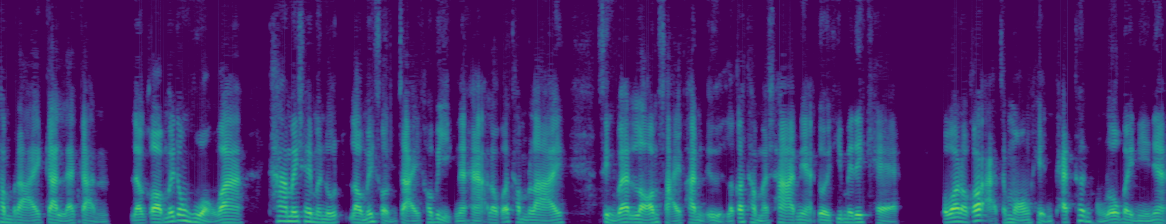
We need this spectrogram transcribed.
ทำร้ายกันและกัน แล้วก็ไม่ต้องห่วงว่าถ้าไม่ใช่มนุษย์เราไม่สนใจเขาอีกนะฮะเราก็ทำร้ายสิ่งแวดล้อมสายพันธุ์อื่น แล้วก็ธรรมชาติเนี่ยโดยที่ไม่ได้ care เพราะว่าเราก็อาจจะมองเห็น pattern ของโลกใบนี้เนี่ย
